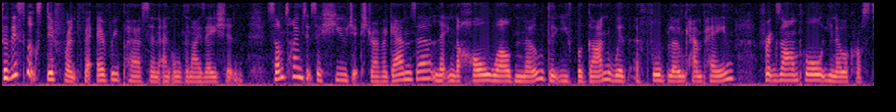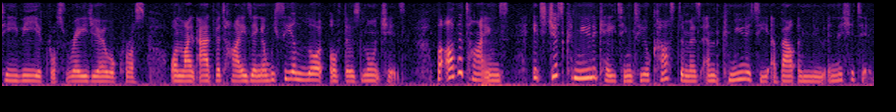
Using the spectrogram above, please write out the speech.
So, this looks different for every person and organization. Sometimes it's a huge extravaganza, letting the whole world know that you've begun with a full blown campaign. For example, you know, across TV, across radio, across online advertising, and we see a lot of those launches. But other times, it's just communicating to your customers and the community about a new initiative.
